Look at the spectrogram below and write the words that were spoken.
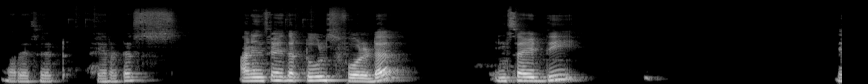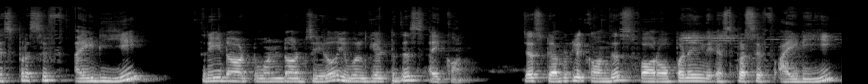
Where is it? Here it is. And inside the tools folder inside the Espressif IDE 3.1.0 you will get this icon just double click on this for opening the Espressif IDE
